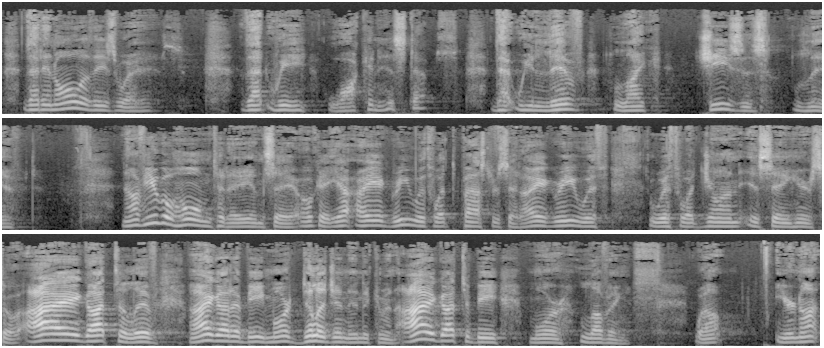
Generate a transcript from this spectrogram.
that in all of these ways, that we walk in his steps, that we live like Jesus lived. Now, if you go home today and say, okay, yeah, I agree with what the pastor said, I agree with with what John is saying here. So I got to live, I got to be more diligent in the command. I got to be more loving. Well, you're not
